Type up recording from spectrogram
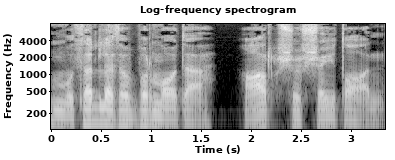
مثلث برمودا عرش الشيطان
